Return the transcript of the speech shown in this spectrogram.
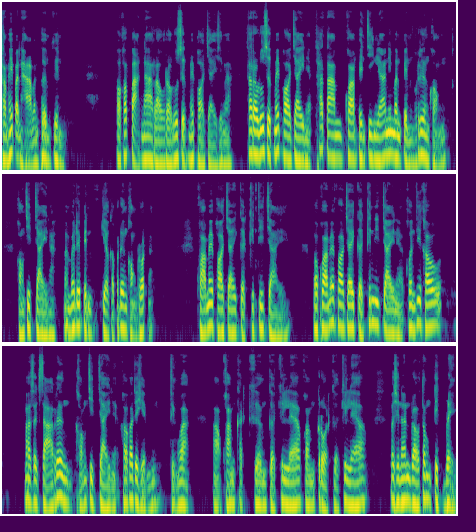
ทำให้ปัญหามันเพิ่มขึ้น พอเขาปาดหน้าเราเรารู้สึกไม่พอใจใช่ไหมถ้าเรารู้สึกไม่พอใจเนี่ยถ้าตามความเป็นจริงแล้วนี่มันเป็นเรื่องของของจิตใจนะมันไม่ได้เป็นเกี่ยวกับเรื่องของรถนะความไม่พอใจเกิดขึ้นที่ใจ พอความไม่พอใจเกิดขึ้นที่ใจเนี่ยคนที่เขามาศึกษาเรื่องของจิตใจเนี่ยเขาก็จะเห็นถึงว่าความขัดเคืองเกิดขึ้นแล้ว ความโกรธเกิดขึ้นแล้ว เพราะฉะนั้นเราต้องติดเบรก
